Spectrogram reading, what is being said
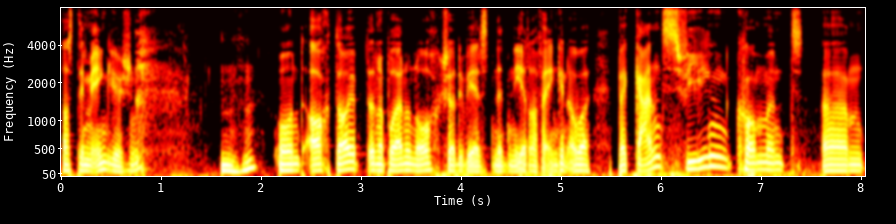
aus dem Englischen. mhm. Und auch da, ich habe dann ein paar noch nachgeschaut, ich werde jetzt nicht näher drauf eingehen, aber bei ganz vielen kommt ähm,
